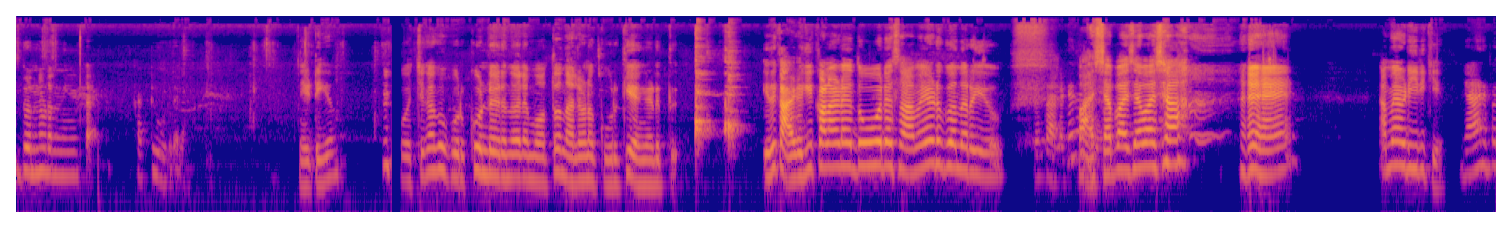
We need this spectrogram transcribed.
ഇതൊന്നുകൂടെ നീട്ട കട്ടി കൂടുതലാ. നീട്ടിക്കോ? കൊച്ചുങ്ങൾക്ക് കുറുക്ക് കൊണ്ടുവരുന്ന പോലെ മൊത്തം നല്ലോണം കുറുക്കി അങ്ങെടുത്ത്. ഇത് കഴുകിക്കളയണ എന്തോരെ സമയം എടുക്കുമെന്നറിയോ? പശ പശ പശ. ഏ? അമ്മ അവിടെ ഇരിക്കേ? ഞാനിപ്പോ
